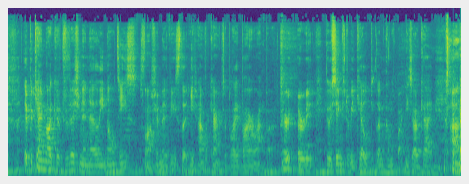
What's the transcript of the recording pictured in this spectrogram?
it became like a tradition in early noughties slasher movies that you'd have a character played by a rapper who, who, who seems to be killed but then comes back and he's okay. And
